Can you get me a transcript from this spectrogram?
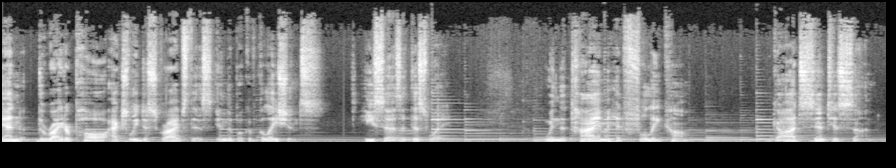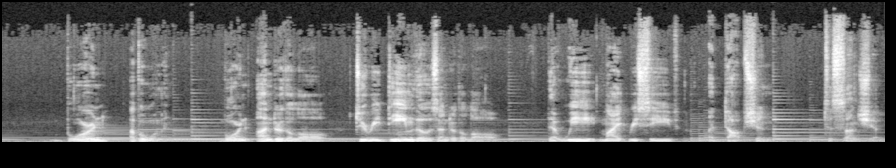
And the writer Paul actually describes this in the book of Galatians. He says it this way When the time had fully come, God sent his Son, born of a woman, born under the law, to redeem those under the law, that we might receive adoption to sonship.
